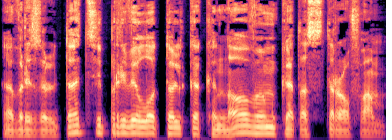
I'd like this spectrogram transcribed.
а в результате привело только к новым катастрофам.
